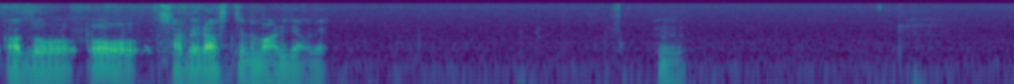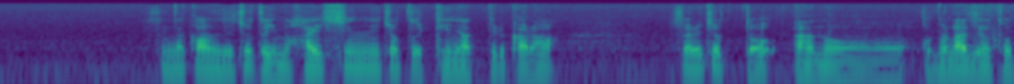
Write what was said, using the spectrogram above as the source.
画像を喋らすっていうのもありだよね。うん。そんな感じでちょっと今配信にちょっと気になってるからそれちょっとあのー、このラジオ撮っ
